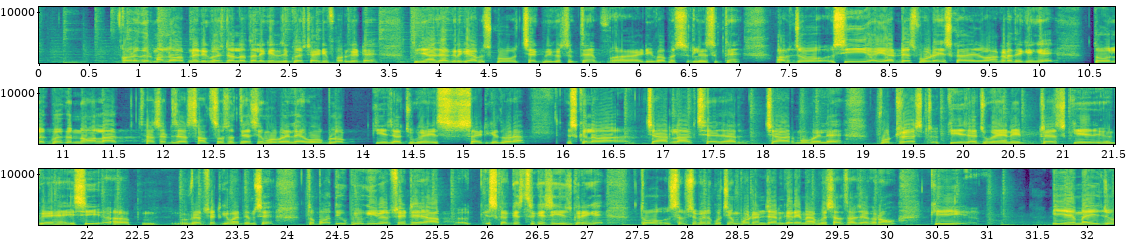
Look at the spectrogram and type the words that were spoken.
और अगर मान लो आपने रिक्वेस्ट डाला था, लेकिन रिक्वेस्ट आईडी फॉरगेट है तो यहाँ जाकर के आप इसको चेक भी कर सकते हैं आईडी वापस ले सकते हैं। अब जो सी आई आर डैशबोर्ड है, इसका जो आंकड़ा देखेंगे तो लगभग नौ लाख छियासठ हज़ार सात सौ सत्तासी मोबाइल है, वो ब्लॉक किए जा चुके हैं इस साइट के द्वारा। इसके अलावा चार लाख छः हज़ार चार मोबाइल है, वो ट्रेस्ट किए जा चुके हैं, यानी ट्रेस्ट किए गए हैं इसी वेबसाइट के माध्यम से। तो बहुत ही उपयोगी वेबसाइट है, आप इसका किस तरीके से यूज़ करेंगे। तो सबसे पहले कुछ इंपॉर्टेंट जानकारी मैं आपके साथ साझा कर रहा हूँ कि ई जो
